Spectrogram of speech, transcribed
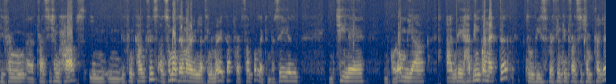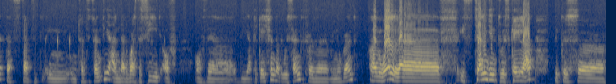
different uh, transition hubs in, in different countries, and some of them are in Latin America, for example, like in Brazil, in Chile, in Colombia, and they have been connected to this Rethinking Transition project that started in, in 2020, and that was the seed of, of the, the application that we sent for the Renew grant. And well, uh, it's challenging to scale up because uh,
